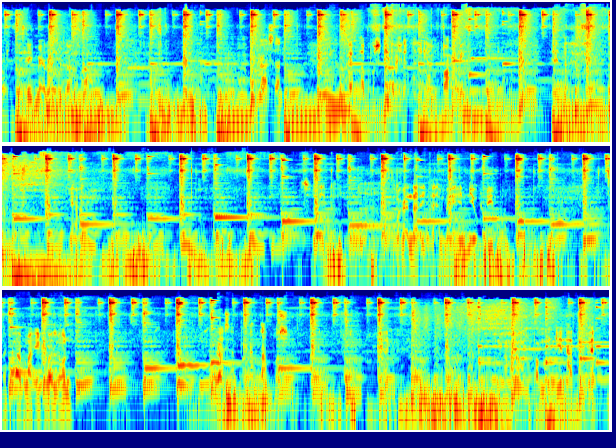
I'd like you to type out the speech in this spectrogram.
oh, kasi meron silang ma uh, hugasan. Katapos dito sa kanilang farming. Ito. Yan. So dito, ah, maganda rin kasi may niyog dito. Saka may balon. Hugasan pagkatapos. Yan. Mga pamangkin natin yan.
